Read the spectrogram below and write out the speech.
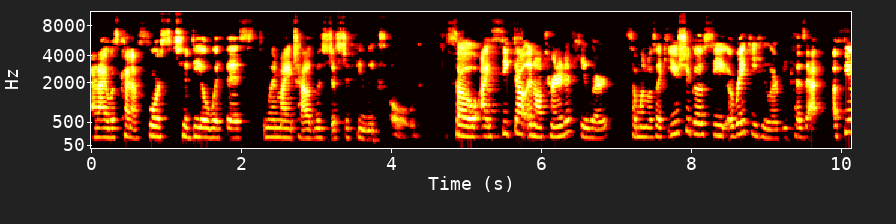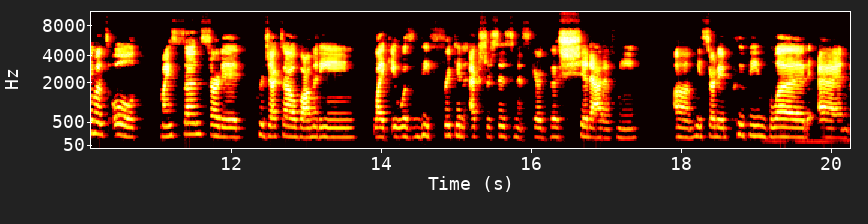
And I was kind of forced to deal with this when my child was just a few weeks old. So I seeked out an alternative healer. Someone was like, You should go see a Reiki healer because at a few months old, my son started projectile vomiting like it was the freaking exorcist and it scared the shit out of me. Um, he started pooping blood and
